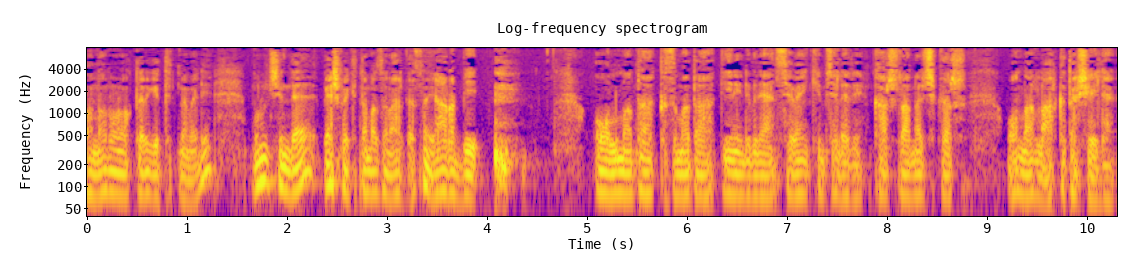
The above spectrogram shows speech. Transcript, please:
Onlar o noktaya getirtmemeli. Bunun için de beş vakit namazın arkasında Ya Rabbi oğluma da kızıma da dinini bilen seven kimseleri karşılarına çıkar. Onlarla arkadaş eyle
